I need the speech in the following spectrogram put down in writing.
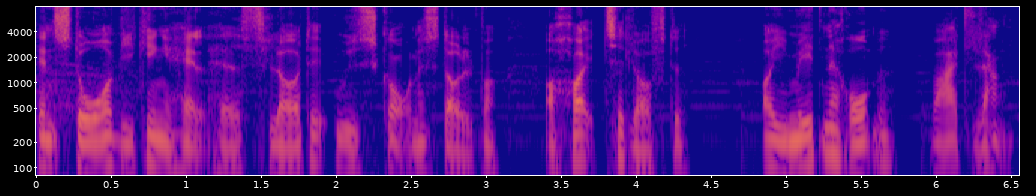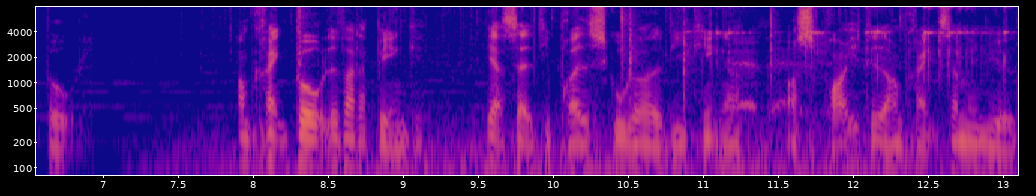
Den store vikingehal havde flotte, udskårne stolper og højt til loftet, og i midten af rummet var et langt bål. Omkring bålet var der bænke. Her sad de bredskuldrede vikinger og sprøjtede omkring sig med mjød.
